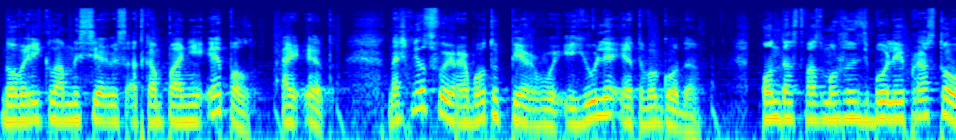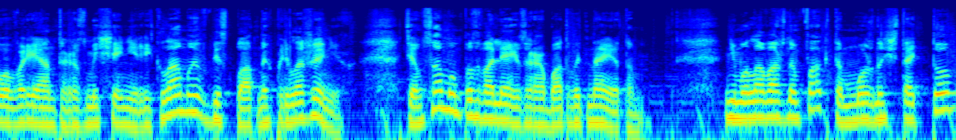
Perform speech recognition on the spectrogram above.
Новый рекламный сервис от компании Apple, iAd, начнет свою работу 1 июля этого года. Он даст возможность более простого варианта размещения рекламы в бесплатных приложениях, тем самым позволяя зарабатывать на этом. Немаловажным фактом можно считать то,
